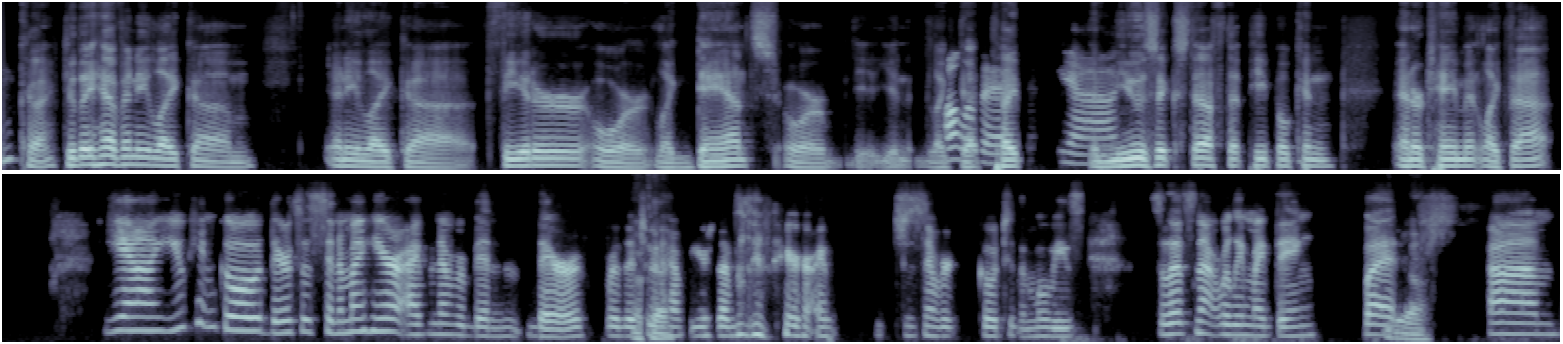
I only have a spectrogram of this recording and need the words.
Okay. Do they have any like um any like uh theater or like dance or you know, like All that type yeah of music stuff that people can entertainment like that? Yeah, you can go. There's a cinema here. I've never been there for the two and a Okay. half years I've lived here. I just never go to the movies. So that's not really my thing. But Yeah. um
